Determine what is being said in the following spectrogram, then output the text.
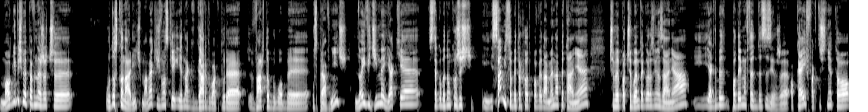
Moglibyśmy pewne rzeczy udoskonalić. Mamy jakieś wąskie jednak gardła, które warto byłoby usprawnić. No i widzimy, jakie z tego będą korzyści. I sami sobie trochę odpowiadamy na pytanie, czy my potrzebujemy tego rozwiązania i jak gdyby podejmujemy wtedy decyzję, że ok, faktycznie to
